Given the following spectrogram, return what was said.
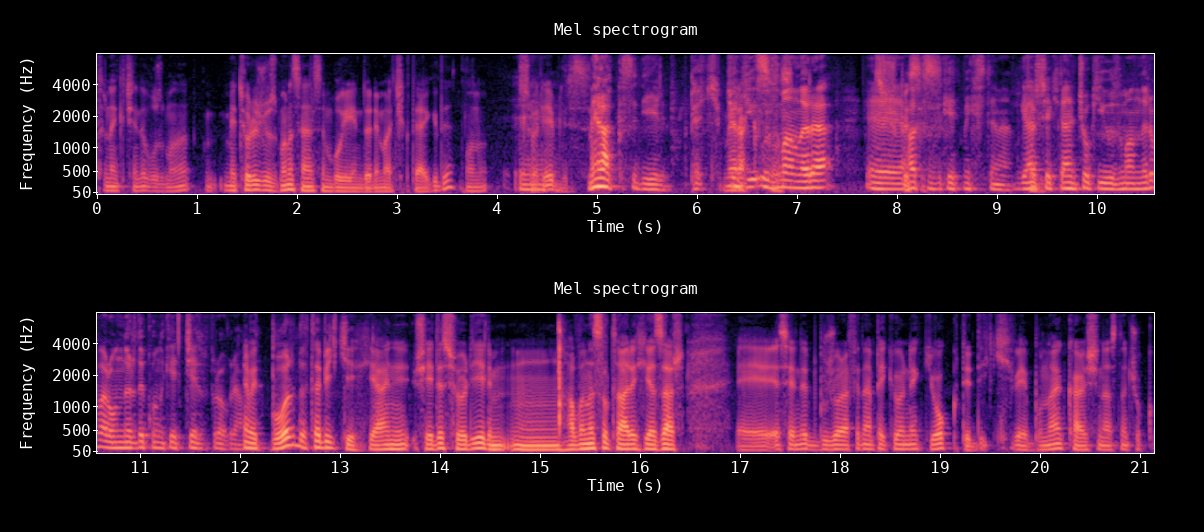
Tırnak içinde uzmanı, meteoroloji uzmanı sensin bu yayın dönemi açık dergide. Onu Ee, söyleyebiliriz. Meraklısı diyelim. Peki Çünkü meraklısınız. uzmanlara e, Şüphesiz. haksızlık etmek istemem. Gerçekten çok iyi uzmanları var. Onları da konuk edeceğiz bu programda. Evet bu arada tabii ki yani şeyde söyleyelim hmm, hava nasıl tarih yazar e, eserinde bu coğrafyadan pek örnek yok dedik ve buna karşın aslında çok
